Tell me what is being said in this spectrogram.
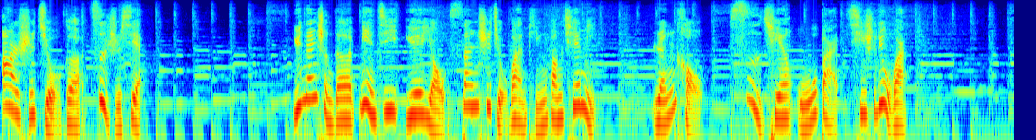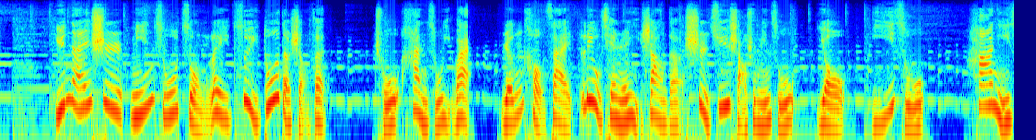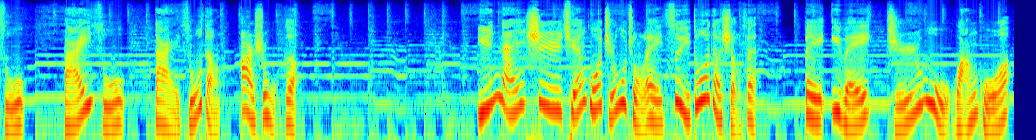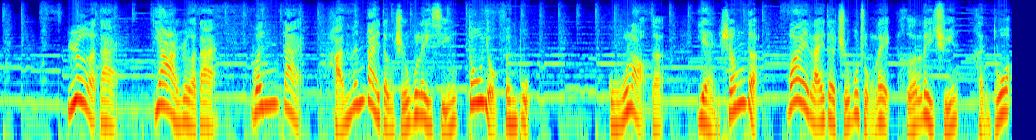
二十九个自治县。云南省的面积约有三十九万平方千米，人口四千五百七十六万。云南是民族种类最多的省份。除汉族以外，人口在六千人以上的世居少数民族有彝族、哈尼族、白族、傣族等二十五个。云南是全国植物种类最多的省份，被誉为“植物王国”。热带、亚热带、温带、寒温带等植物类型都有分布。古老的。衍生的外来的植物种类和类群很多。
